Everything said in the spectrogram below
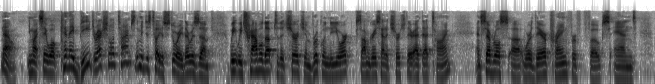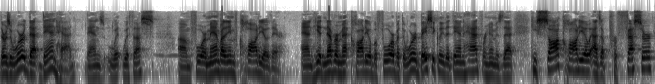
Now, you might say, well, can they be directional at times? Let me just tell you a story. There was, um, we, we traveled up to the church in Brooklyn, New York. Sovereign Grace had a church there at that time, and several uh, were there praying for folks. And there was a word that Dan had, Dan's with, with us, um, for a man by the name of Claudio there. And he had never met Claudio before, but the word basically that Dan had for him is that he saw Claudio as a professor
